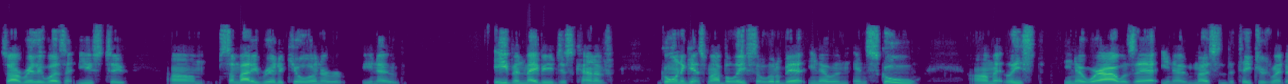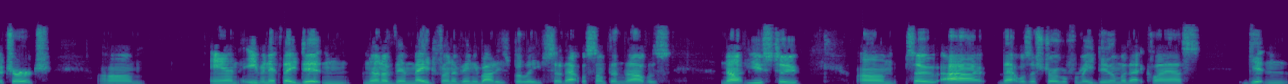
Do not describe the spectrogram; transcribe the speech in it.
So I really wasn't used to um, somebody ridiculing or you know, even maybe just kind of going against my beliefs a little bit. You know, in in school um, at least, you know, where I was at, you know, most of the teachers went to church. Um, and even if they didn't, none of them made fun of anybody's beliefs. So that was something that I was not used to. Um, so I that was a struggle for me dealing with that class, getting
